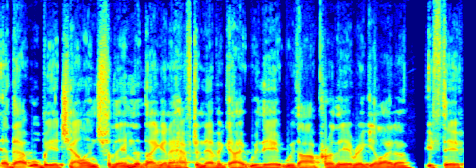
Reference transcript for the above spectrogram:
That will be a challenge for them that they're going to have to navigate with their, with APRA, their regulator if they're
